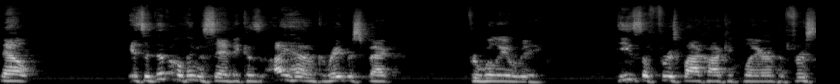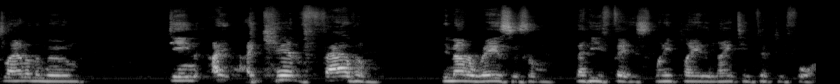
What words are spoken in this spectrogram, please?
Now, it's a difficult thing to say because I have great respect for Willie O'Ree. He's the first black hockey player, the first land on the moon. Dean, I, I can't fathom the amount of racism that he faced when he played in 1954.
